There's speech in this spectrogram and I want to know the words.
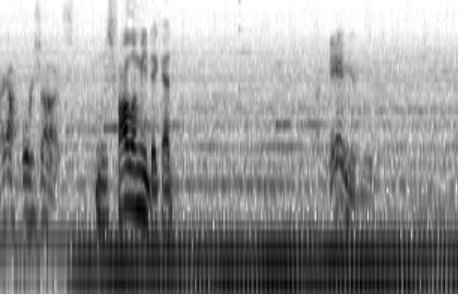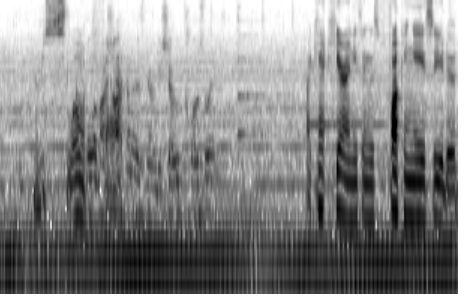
I got four shots. Just follow me, dickhead. Damn, you're moving. You're just slow and Pull up my fat. shotgun. It's gonna be show close range. I can't hear anything. This fucking AC, dude.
